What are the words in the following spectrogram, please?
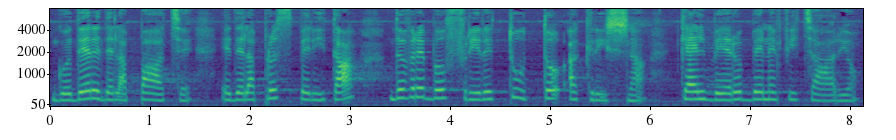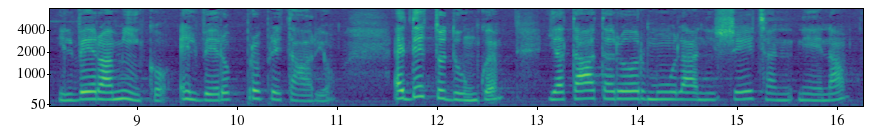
godere della pace e della prosperità dovrebbe offrire tutto a Krishna, che è il vero beneficiario, il vero amico e il vero proprietario. È detto dunque Yatataror mula nishechanena tripyanti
